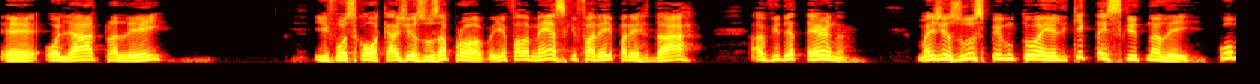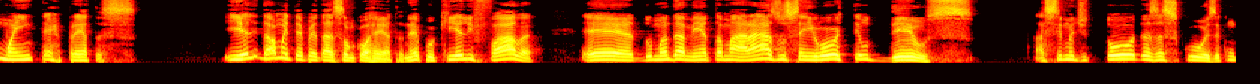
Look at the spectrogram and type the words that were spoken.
é, olhado para a lei e fosse colocar Jesus à prova. E ele fala, mestre, que farei para herdar a vida eterna? Mas Jesus perguntou a ele, o que está escrito na lei? Como a interpretas? E ele dá uma interpretação correta, né? Porque ele fala é, do mandamento: amarás o Senhor teu Deus acima de todas as coisas, com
